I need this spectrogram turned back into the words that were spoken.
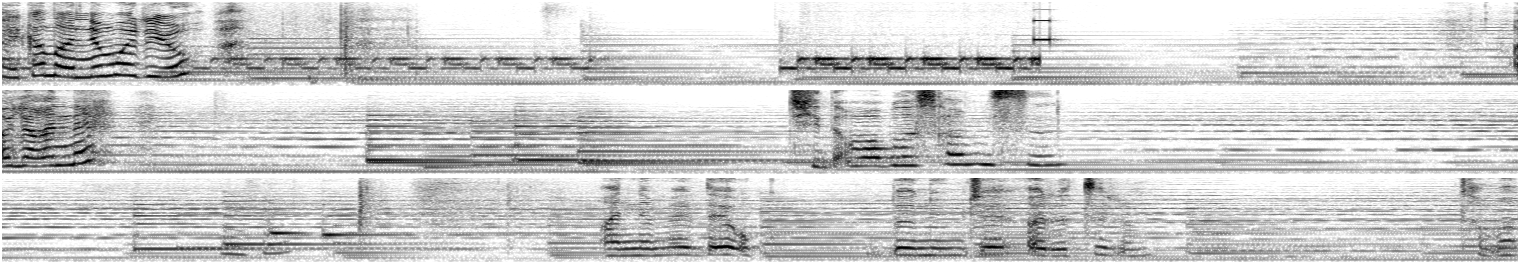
Serkan annem arıyor. Alo anne. Çiğdem abla sen misin? Annem evde yok. Dönünce aratırım. Tamam.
